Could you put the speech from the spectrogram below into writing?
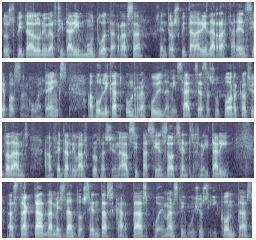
L'Hospital Universitari Mutu a Terrassa, centre hospitalari de referència pels santcugatencs, ha publicat un recull de missatges de suport que els ciutadans han fet arribar als professionals i pacients del centre sanitari. Es tracta de més de 200 cartes, poemes, dibuixos i contes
